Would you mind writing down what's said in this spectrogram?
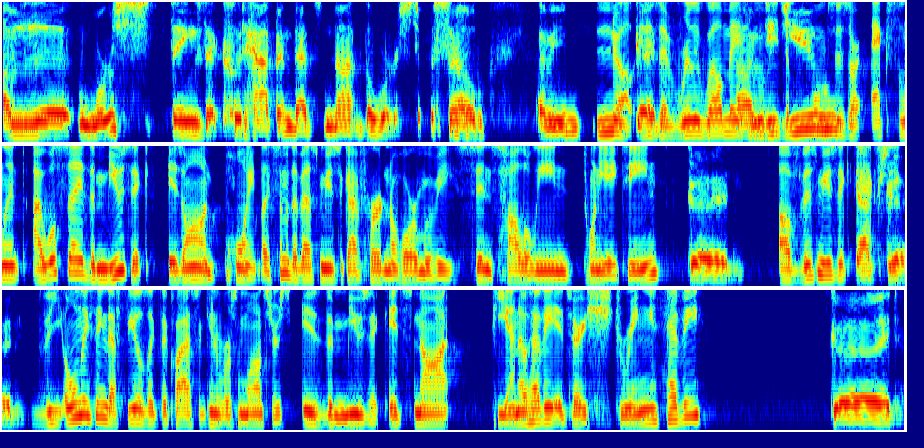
of the worst things that could happen, that's not the worst. So, I mean, No, it is a really well made Um, movie. The you- performances are excellent. I will say the music is on point. Like some of the best music I've heard in a horror movie since Halloween 2018. good. of this music That's actually good. the only thing that feels like the classic universal monsters is the music it's not piano heavy. It's very string heavy. Good.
